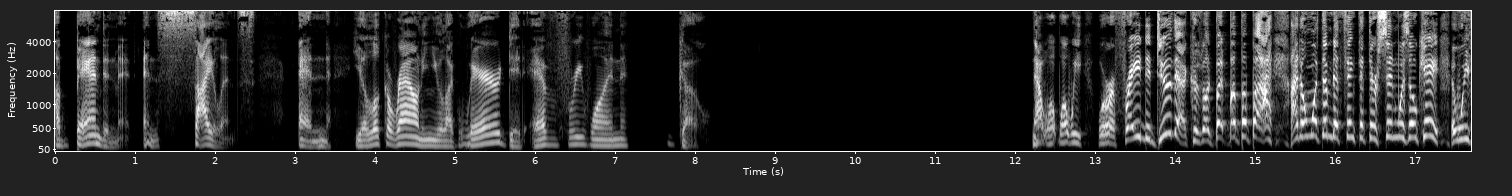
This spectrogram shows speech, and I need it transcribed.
abandonment and silence. And you look around and you're like, where did everyone go? Now, what, what we we're afraid to do that because, like, but, but, but, but I, I don't want them to think that their sin was okay, and we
